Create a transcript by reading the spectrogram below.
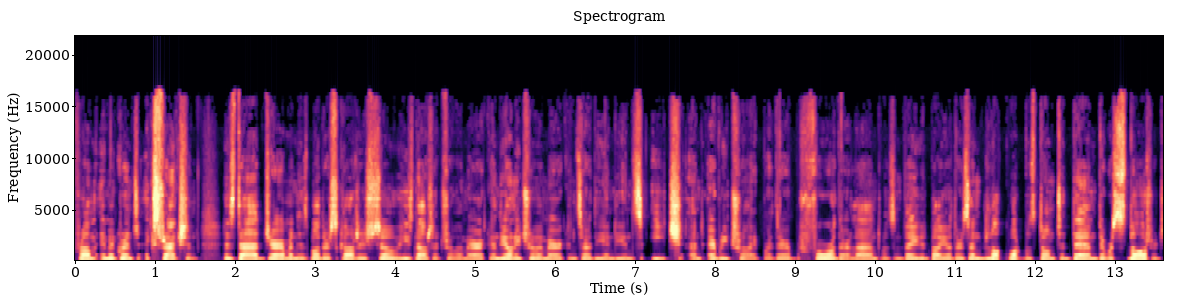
from immigrant extraction. His dad German, his mother Scottish, so he's not a true American. The only true Americans are the Indians. Each and every tribe were there before their land was invaded by others, and look what was done to them. They were slaughtered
